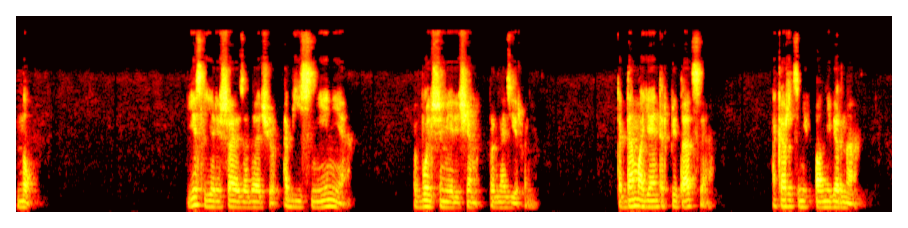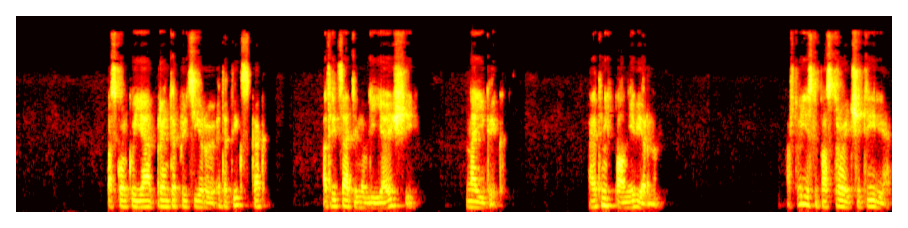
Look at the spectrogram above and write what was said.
Но если я решаю задачу объяснения в большей мере, чем прогнозирование, тогда моя интерпретация окажется не вполне верна, поскольку я проинтерпретирую этот x как отрицательно влияющий на y. А это не вполне верно. А что если построить 4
